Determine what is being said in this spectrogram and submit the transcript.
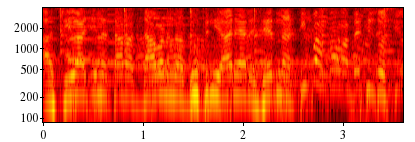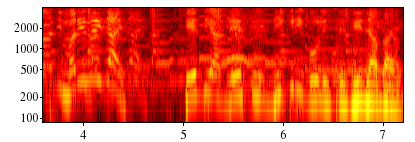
આ શિવાજીને તારા દાવણના દૂધની હારે હારે ઝેરના ટીપા પાવા બેઠી છો શિવાજી મરી નહીં જાય તેથી આ દેશની દીકરી બોલી છે જીજાબાઈ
